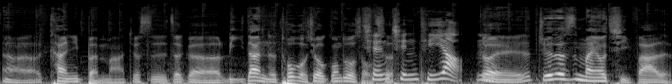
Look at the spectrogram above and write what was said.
呃看一本嘛，就是这个李诞的脱口秀工作手册。前，情提要。嗯，对，觉得是蛮有启发的。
